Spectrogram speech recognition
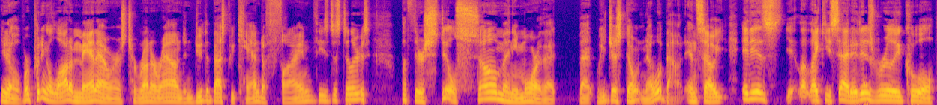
you know we're putting a lot of man hours to run around and do the best we can to find these distilleries, but there's still so many more that that we just don't know about. And so it is like you said, it is really cool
